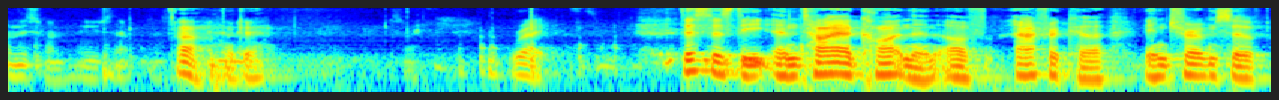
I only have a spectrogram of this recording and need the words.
On this one, use that one. Ah, okay. Right. This is the entire continent of Africa in terms of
